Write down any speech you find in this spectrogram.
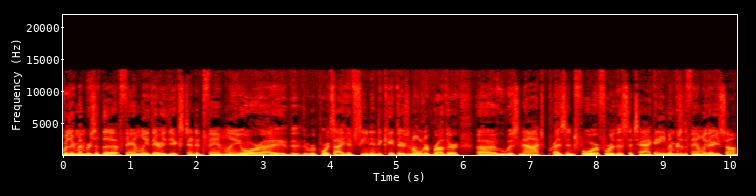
Were there members of the family there, the extended family, or uh, the, the reports I have seen indicate there's an older brother uh, who was not present for, for this attack? Any members of the family there you saw?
